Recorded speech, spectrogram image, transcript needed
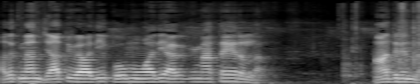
ಅದಕ್ಕೆ ನಾನು ಜಾತಿವಾದಿ, ಕೋಮುವಾದಿ, ಆಗಕ್ಕೆ ನಾ ತಯಾರಲ್ಲ. ಆದ್ದರಿಂದ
